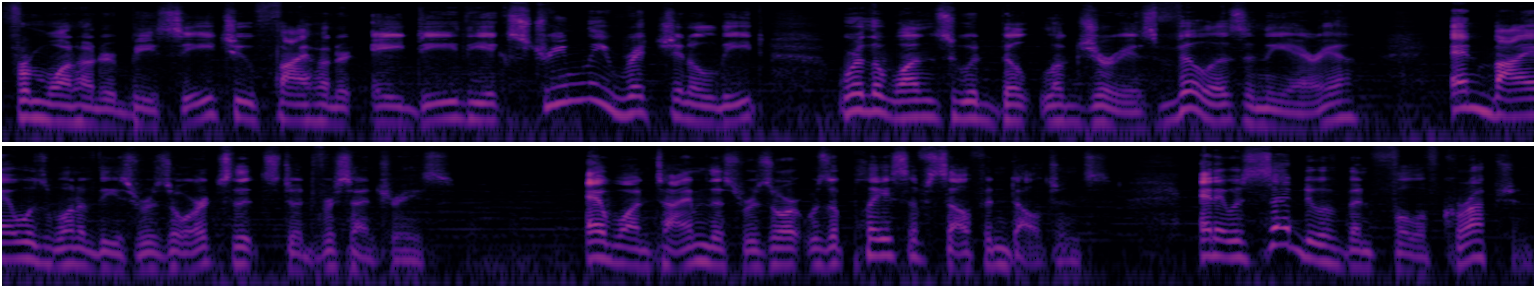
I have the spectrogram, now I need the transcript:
From 100 BC to 500 AD, the extremely rich and elite were the ones who had built luxurious villas in the area, and Baia was one of these resorts that stood for centuries. At one time, this resort was a place of self-indulgence, and it was said to have been full of corruption.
